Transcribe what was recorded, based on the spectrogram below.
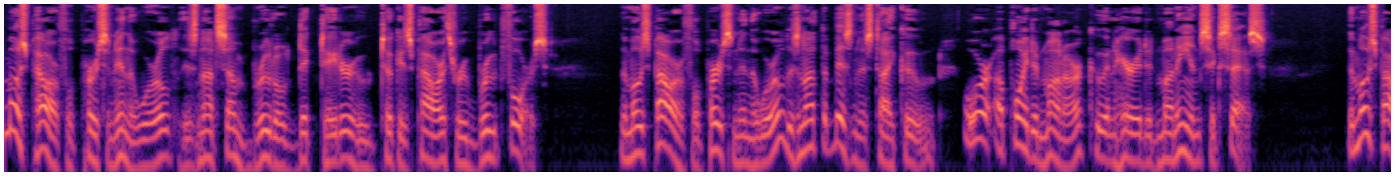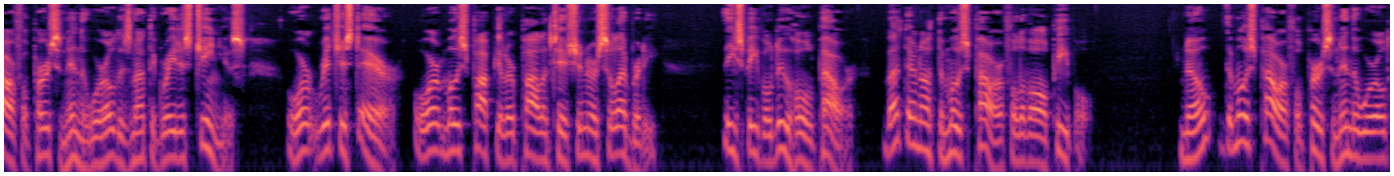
The most powerful person in the world is not some brutal dictator who took his power through brute force. The most powerful person in the world is not the business tycoon or appointed monarch who inherited money and success. The most powerful person in the world is not the greatest genius, or richest heir, or most popular politician or celebrity. These people do hold power, but they're not the most powerful of all people. No, the most powerful person in the world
